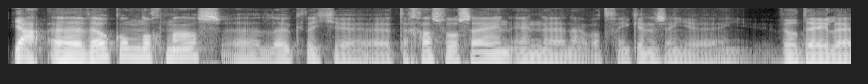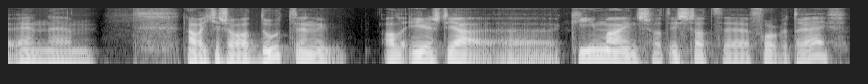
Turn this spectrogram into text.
ja, uh, welkom nogmaals. Uh, leuk dat je te gast wil zijn en nou, wat van je kennis en je, en je wil delen en um, nou, wat je zo wat doet. En allereerst, ja, Keyminds, wat is dat voor bedrijf?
